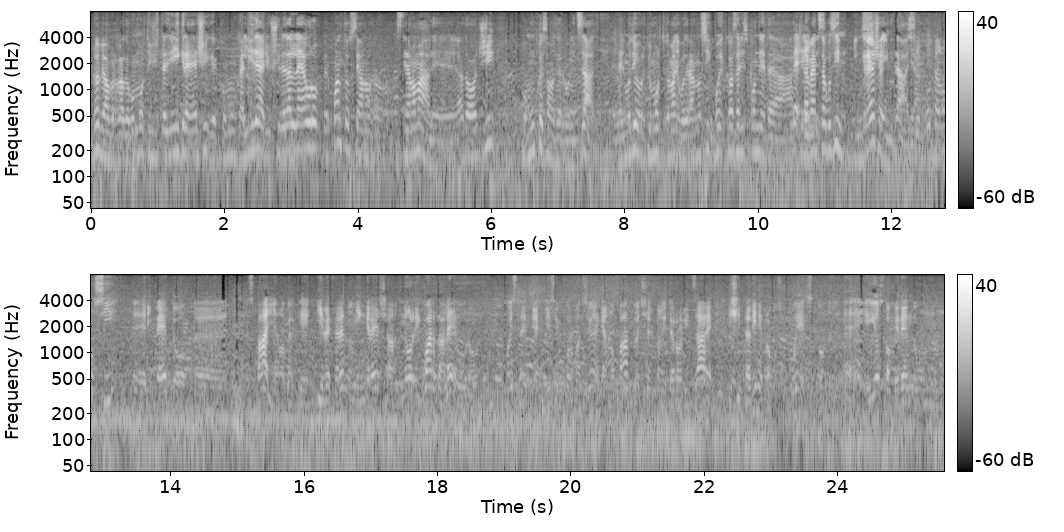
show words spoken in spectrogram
Noi abbiamo parlato con molti cittadini greci che comunque l'idea di uscire dall'euro, per quanto stiano, stiano male ad oggi, comunque sono terrorizzati. È il motivo per cui molti domani voteranno sì. Voi cosa rispondete a Beh, chi la pensa così in Grecia e in Italia? Se votano sì, eh, ripeto, eh, sbagliano perché il referendum in Grecia non riguarda l'euro. Questa è disinformazione che hanno fatto e cercano di terrorizzare i cittadini proprio su questo. Eh, io sto vedendo un,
